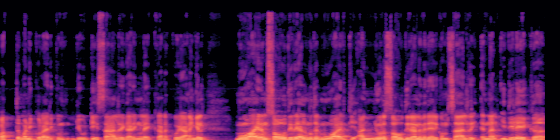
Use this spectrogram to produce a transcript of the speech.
പത്ത് മണിക്കൂറായിരിക്കും ഡ്യൂട്ടി സാലറി കാര്യങ്ങളിലേക്ക് കടക്കുകയാണെങ്കിൽ മൂവായിരം സൗദി റിയാൽ മുതൽ മൂവായിരത്തി അഞ്ഞൂറ് സൗദി റിയാൽ വരെയായിരിക്കും സാലറി. എന്നാൽ ഇതിലേക്ക്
